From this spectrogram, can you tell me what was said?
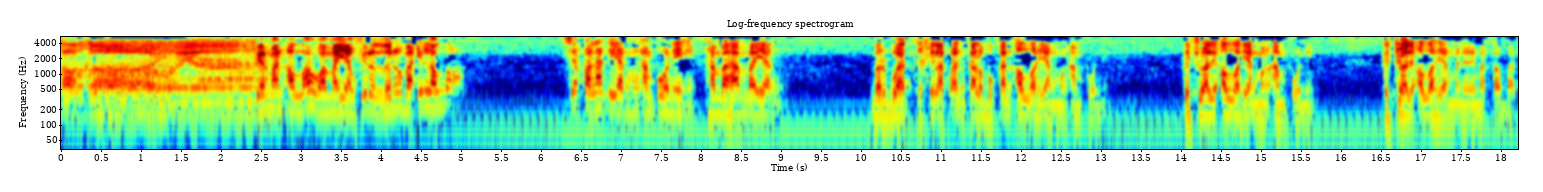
khataya. Firman Allah wa may yaghfiru dzunuba illallah siapa lagi yang mengampuni hamba-hamba yang berbuat kekhilafan kalau bukan Allah yang mengampuni. Kecuali Allah yang mengampuni. Kecuali Allah yang menerima tobat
